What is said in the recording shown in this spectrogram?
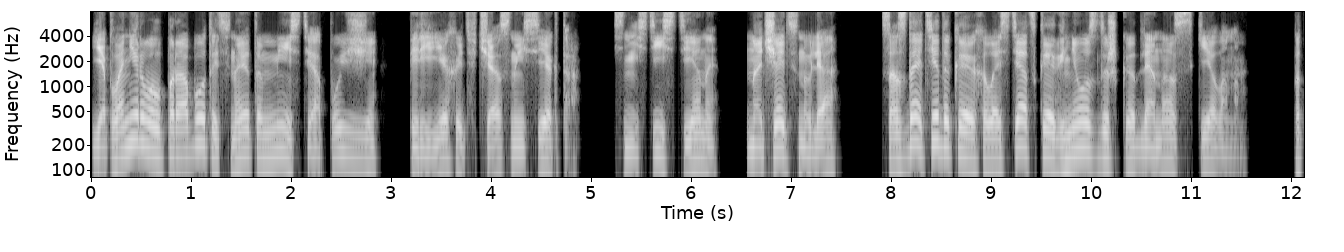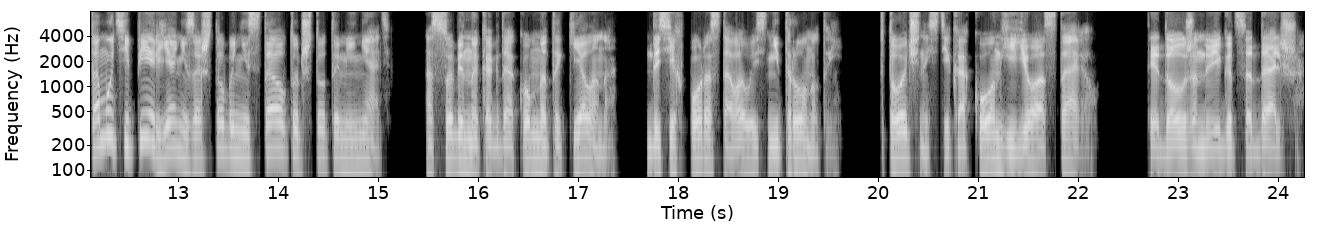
Я планировал поработать на этом месте, а позже переехать в частный сектор, снести стены, начать с нуля, создать эдакое холостяцкое гнездышко для нас с Келланом. Потому теперь я ни за что бы не стал тут что-то менять, особенно когда комната Келлана до сих пор оставалась нетронутой в точности, как он ее оставил. Ты должен двигаться дальше.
